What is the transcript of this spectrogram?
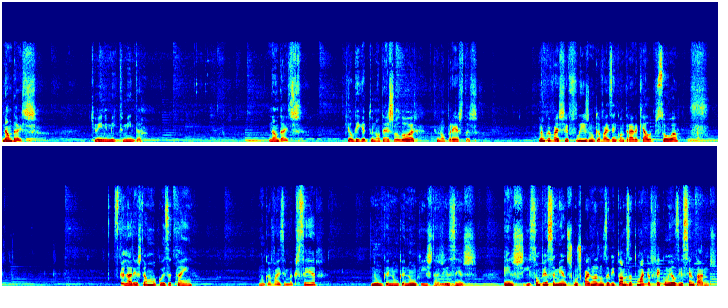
Não deixes que o inimigo te minta. Não deixes que ele diga que tu não tens valor, que tu não prestas. Nunca vais ser feliz, nunca vais encontrar aquela pessoa. Calhar esta é uma coisa que tem. Nunca vais emagrecer. Nunca, nunca, nunca. E isto às vezes enche. Enche. E são pensamentos com os quais nós nos habituamos a tomar café com eles e a sentar-nos.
